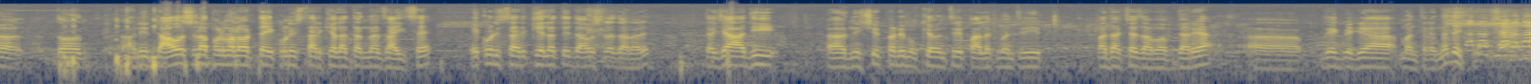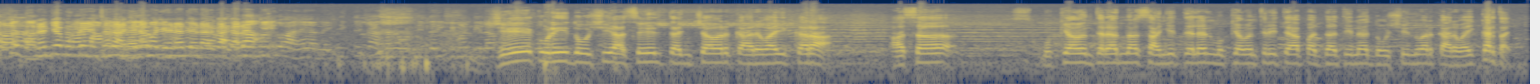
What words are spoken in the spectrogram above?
तो आणि डावसला पण मला वाटतं एकोणीस तारखेला त्यांना जायचं आहे एकोणीस तारखेला ते डावसला जाणार आहेत. त्याच्या आधी निश्चितपणे मुख्यमंत्री पालकमंत्री पदाच्या जबाबदाऱ्या वेगवेगळ्या मंत्र्यांना देतील. जे कोणी दोषी असेल त्यांच्यावर कारवाई करा असं मुख्यमंत्र्यांना सांगितलेलं मुख्यमंत्री त्या पद्धतीनं दोषींवर कारवाई करतायत.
